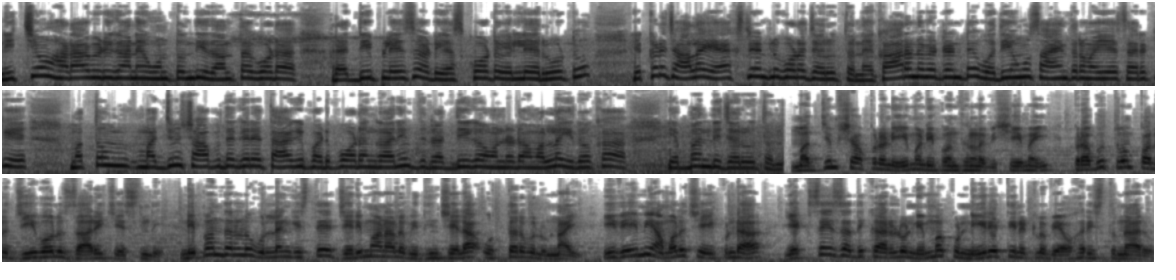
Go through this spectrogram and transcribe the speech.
నిత్యం హడావిడిగానే ఉంటుంది. ఇదంతా కూడా రద్దీ ప్లేస్. అటు ఎస్కోట్ వెళ్ళే రూటు. ఇక్కడ చాలా యాక్సిడెంట్లు కూడా జరుగుతున్నాయి. కారణం ఏంటంటే ఉదయం సాయంత్రం అయ్యేసరికి మొత్తం మద్యం షాపు దగ్గరే తాగి పడిపోవడం కానీ రద్దీగా ఉండడం వల్ల ఇదొక ఇబ్బంది జరుగుతుంది. మద్యం షాపుల నియమ నిబంధనల విషయమై ప్రభుత్వం పలు జీవోలు జారీ చేసింది. నిబంధనలు ఉల్లంఘిస్తే జరిమానాలు విధించేలా ఉత్తర్వులున్నాయి. ఇవేమీ అమలు చేయకుండా ఎక్సైజ్ అధికారులు నిమ్మకు నీరెత్తినట్లు వ్యవహరిస్తున్నారు.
